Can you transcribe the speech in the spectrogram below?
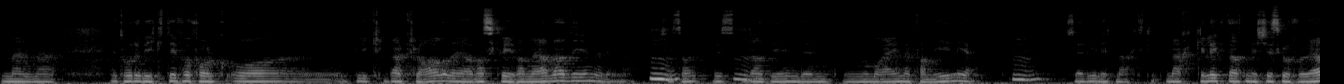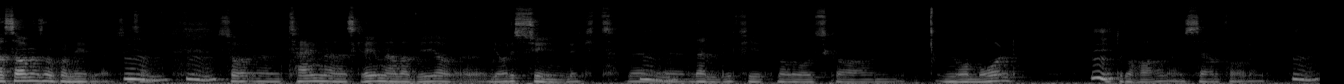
men eh, jeg tror det er viktig for folk å eh, bli, være klar over gjerne skrive ned verdiene dine. Mm. Hvis Mm. verdien din nummer én er familie, Mm. Så er det jo litt merkelig at vi ikke skal få være sammen som familie. ikke sant? Mm. Mm. Så uh, tegn, eh, skriv ned verdier, uh, gjør det synlig. Det er Mm. veldig fint når du òg skal mm, nå mål. Mm. At du har det, ser det for deg. Mm.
